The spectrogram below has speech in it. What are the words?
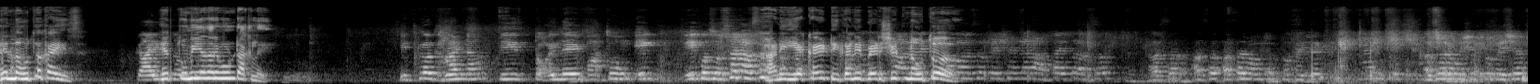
हे नव्हतं काहीच. हे. तुम्ही येणार म्हणून टाकले. इतकं घाण ना की टॉयलेट बाथरूम एक एक असं सर असं आणि एकाही ठिकाणी बेडशीट नव्हतं असं पेशंटला राहता येतं असं असं असं असं राहू शकतो पेशंट असं राहू शकतो पेशंट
